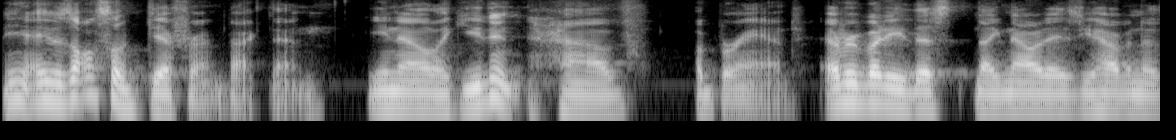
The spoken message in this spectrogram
it was also different back then. You know, like you didn't have a brand. Everybody this like nowadays you have a,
